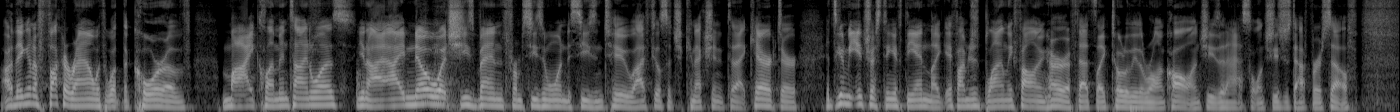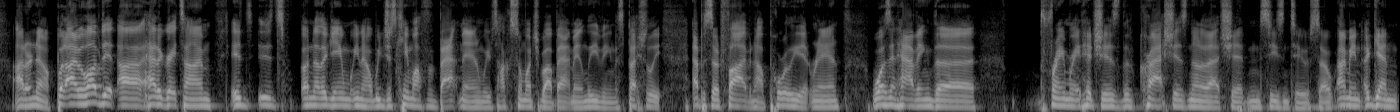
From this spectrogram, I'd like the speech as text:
Are they going to fuck around with what the core of my Clementine was? You know, I, I know what she's been from season one to season two. I feel such a connection to that character. It's going to be interesting if the end, like, if I'm just blindly following her, if that's like totally the wrong call and she's an asshole and she's just out for herself. I don't know, but I loved it. Uh, had a great time. It's it's another game. You know, we just came off of Batman. We talked so much about Batman leaving, especially episode five and how poorly it ran. Wasn't having the frame rate hitches, the crashes, none of that shit in season two. So, I mean, again,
